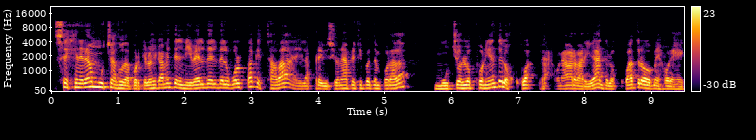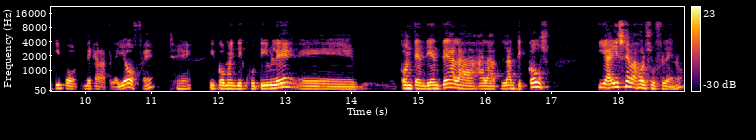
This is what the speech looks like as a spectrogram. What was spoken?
se generaron muchas dudas, porque lógicamente el nivel del, del Wolfpack estaba en las previsiones a principio de temporada, muchos los ponían entre los cuatro, una barbaridad, entre los cuatro mejores equipos de cara a playoff, ¿eh? Sí. Y como indiscutible eh, contendiente a la, a la, Atlantic Coast. Y ahí se bajó el suflé, ¿no?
